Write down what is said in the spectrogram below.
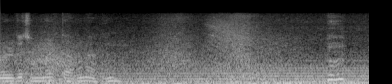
오늘도 정말 따분하군. 어?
